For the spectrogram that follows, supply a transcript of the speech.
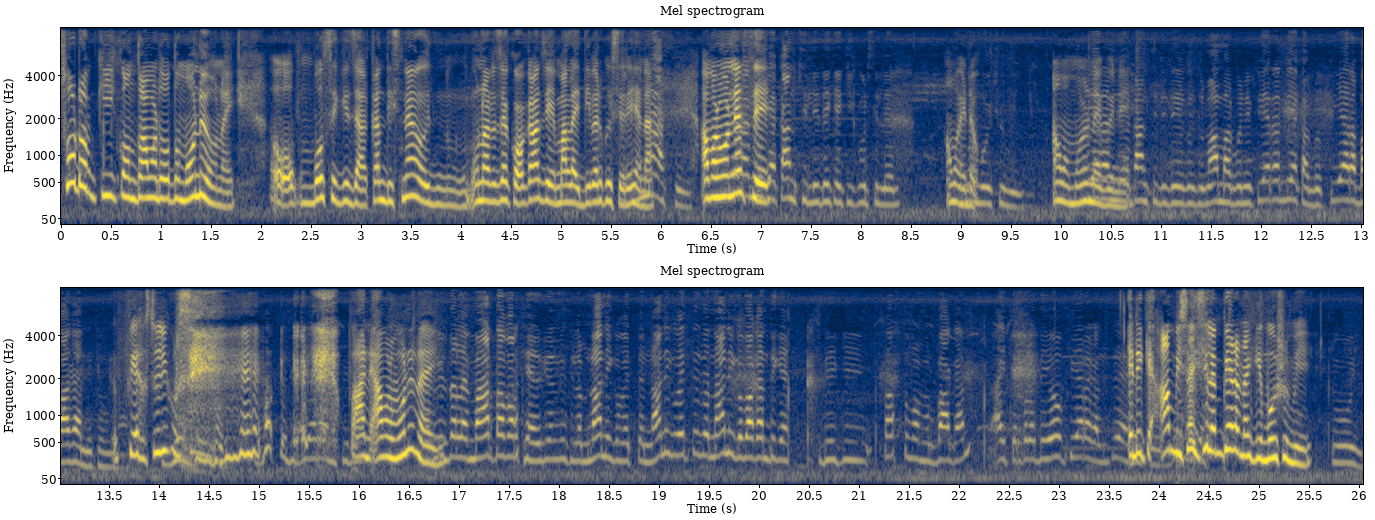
ছোট কি কোন তো আমার তো অত মনেও নাই। বসে কি যা কান্দিস না ওই ওনারা যে কগা যে মালাই দিবার কইছে রে না আমার মনে আছে দেখে কি করছিলেন? আমার এটা আমার মনে নাই। পেয়ারা নিয়ে আমার বোনে পেয়ারা নিয়ে পেয়ারা বাগানি চুরি করছে? পানি আমার মনে নাই। মার দাবার খেয়ে নানি গো বাইতে নানি গো বাইতে নানি গো বাগান থেকে দেখি স্বাস্থ্য মামুর বাগান আইতের করে দিও পেয়ারা গালিছে। এটা কি আমি চাইছিলাম পেয়ারা নাকি মৌসুমি? তুই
